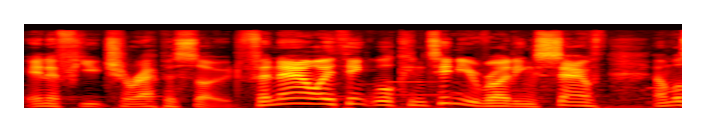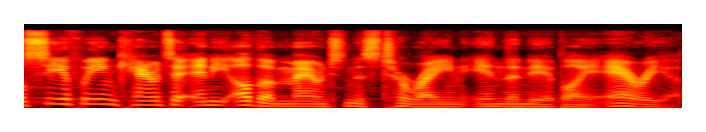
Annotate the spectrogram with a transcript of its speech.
in a future episode. For now, I think we'll continue riding south, and we'll see if we encounter any other mountainous terrain in the nearby area.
